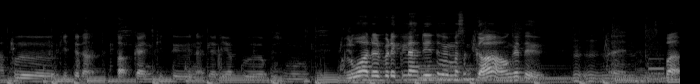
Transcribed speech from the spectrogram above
apa kita nak tetapkan kita nak jadi apa apa semua. Keluar daripada kelas dia tu memang segar orang kata. Kan? Sebab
